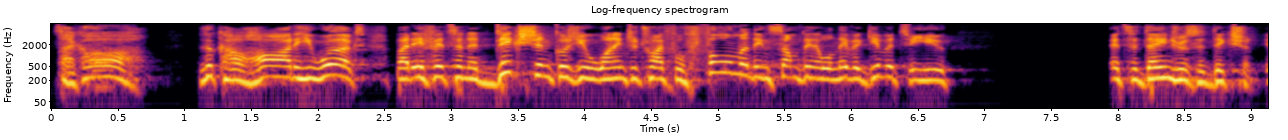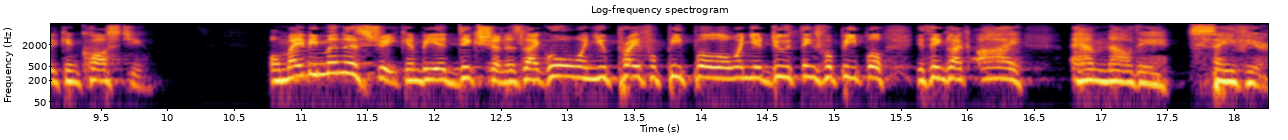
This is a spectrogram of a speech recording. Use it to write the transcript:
It's like, oh, look how hard he works. But if it's an addiction because you're wanting to try fulfillment in something that will never give it to you, it's a dangerous addiction. It can cost you. Or maybe ministry can be addiction. It's like, oh, when you pray for people or when you do things for people, you think like, I am now their savior.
